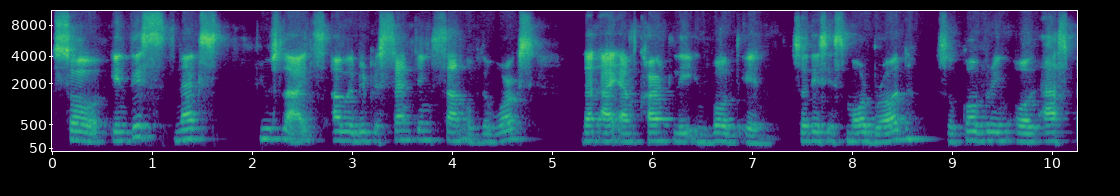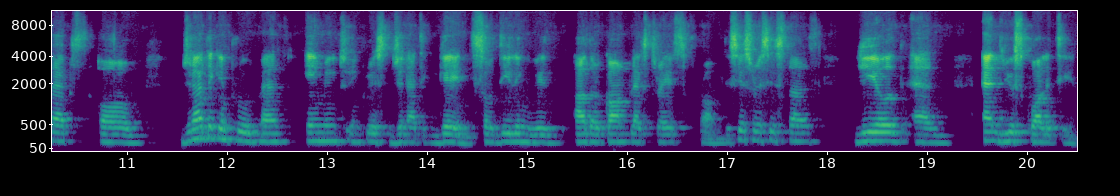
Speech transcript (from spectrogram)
So in this next few slides, I will be presenting some of the works that I am currently involved in. So this is more broad, so covering all aspects of genetic improvement aiming to increase genetic gain. So dealing with other complex traits from disease resistance, yield, and end use quality.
